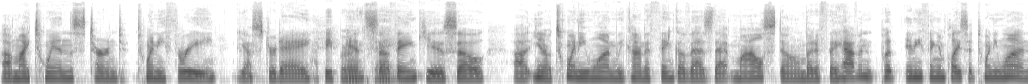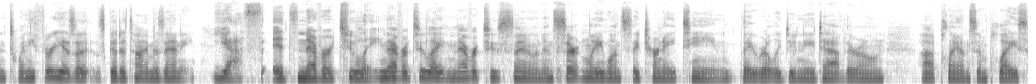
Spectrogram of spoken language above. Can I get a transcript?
Uh, my twins turned 23 yesterday. Happy And so, thank you. So, uh, you know, 21 we kind of think of as that milestone, but if they haven't put anything in place at 21, 23 is a, as good a time as any. Yes, it's never too late. Never too late and never too soon. And certainly once they turn 18, they really do need to have their own uh, plans in place.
